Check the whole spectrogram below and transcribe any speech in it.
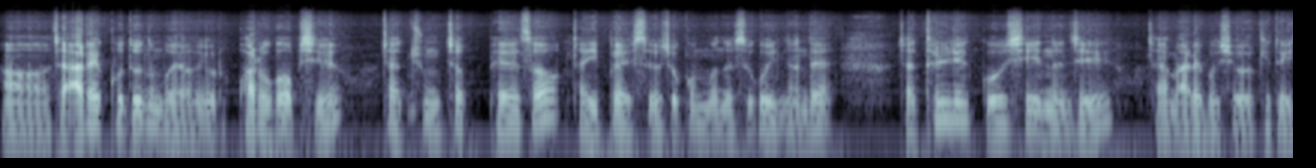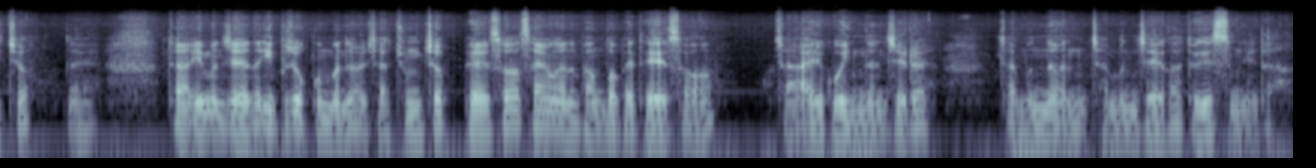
어, 자, 아래 코드는 뭐예요? 요 괄호가 없이 자, 중첩해서 자, if else 조건문을 쓰고 있는데 자, 틀린 곳이 있는지 자, 말해 보시오. 이렇게 돼 있죠? 네. 자, 이 문제는 if 조건문을 자, 중첩해서 사용하는 방법에 대해서 자, 알고 있는지를 자, 묻는 자, 문제가 되겠습니다.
